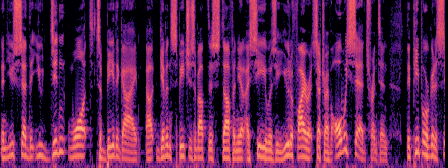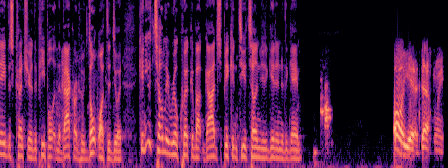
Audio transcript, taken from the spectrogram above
and you said that you didn't want to be the guy uh, giving speeches about this stuff, and yet I see you as a unifier, etc. I've always said, Trenton, the people who are going to save this country are the people in the background who don't want to do it. Can you tell me real quick about God speaking to you, telling you to get into the game? Oh yeah, definitely.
